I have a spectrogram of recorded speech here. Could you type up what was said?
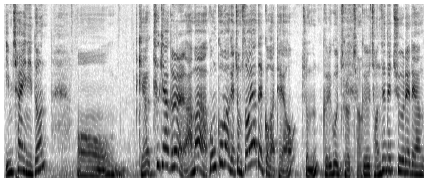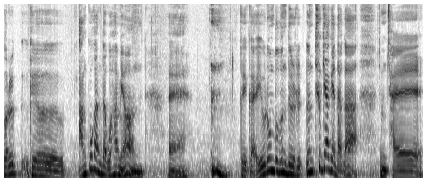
임차인이든 어, 계약 특약을 아마 꼼꼼하게 좀 써야 될 것 같아요. 좀 그리고 그렇죠. 그 전세 대출에 대한 거를 그- 그 안고 간다고 하면 예. 그러니까 이런 부분들은 특약에다가 좀 잘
